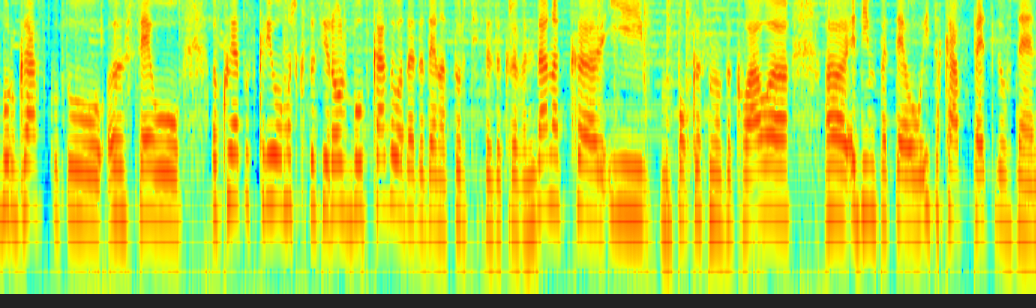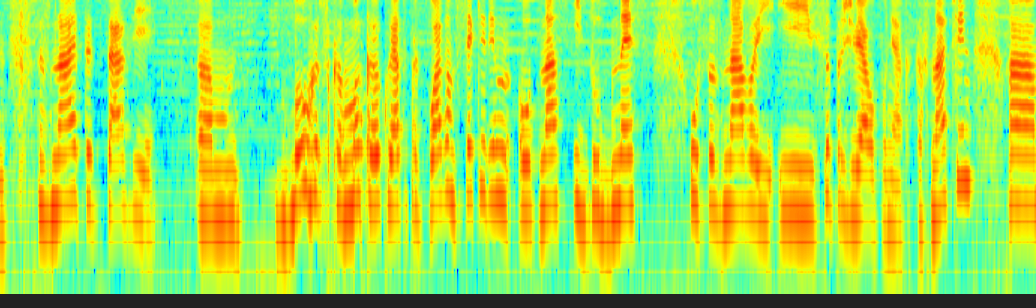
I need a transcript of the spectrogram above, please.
бургаското село, която скрила мъжката си рожба, отказала да я даде на турците за кръвен данък и по-късно заклала един петел и така петлюв ден. Знаете тази ам, българска мъка, която предполагам всеки един от нас и до днес осъзнава и, и съпреживява по някакъв начин. А,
